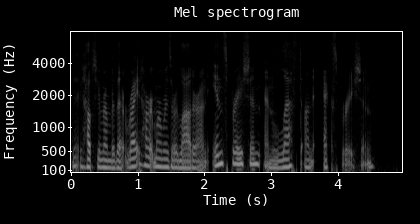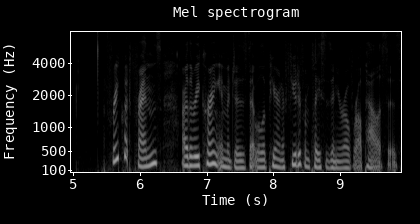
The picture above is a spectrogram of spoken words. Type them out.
it helps you remember that right heart murmurs are louder on inspiration and left on expiration. Frequent friends are the recurring images that will appear in a few different places in your overall palaces,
